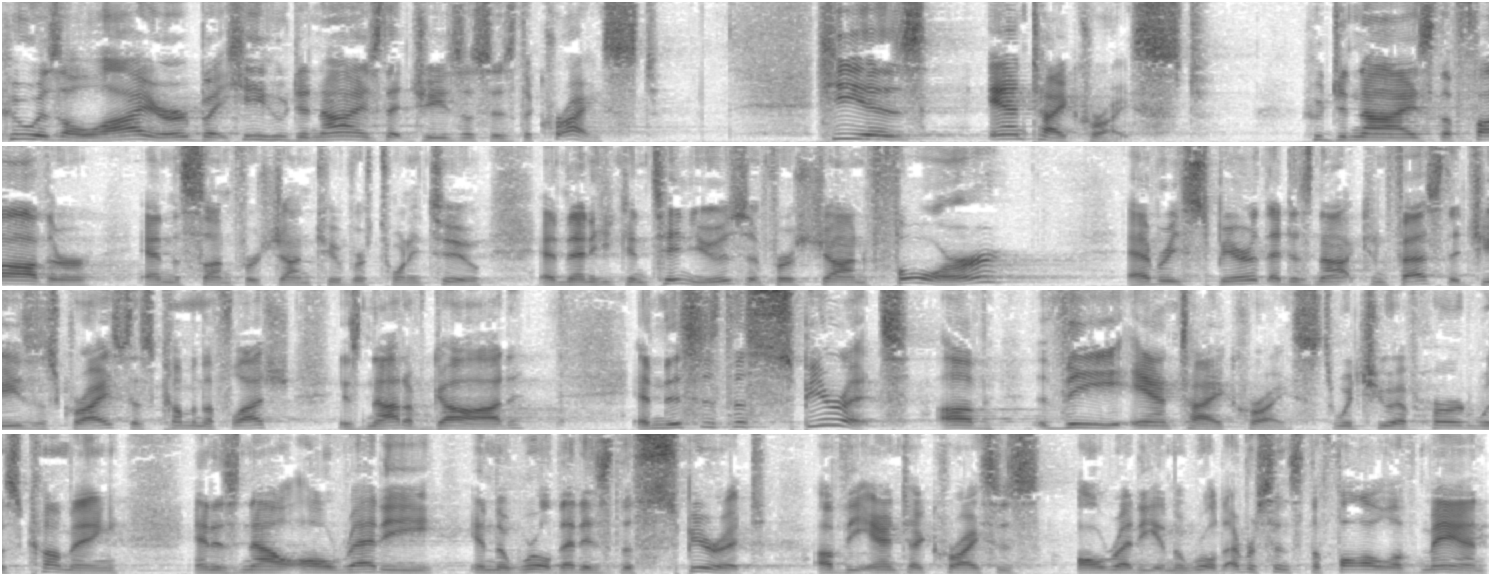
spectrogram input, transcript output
who is a liar, but he who denies that Jesus is the Christ. He is antichrist who denies the Father and the Son, 1 John 2, verse 22. And then he continues in 1 John 4 every spirit that does not confess that Jesus Christ has come in the flesh is not of God. And this is the spirit of the Antichrist, which you have heard was coming and is now already in the world. That is, the spirit of the Antichrist is already in the world. Ever since the fall of man,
